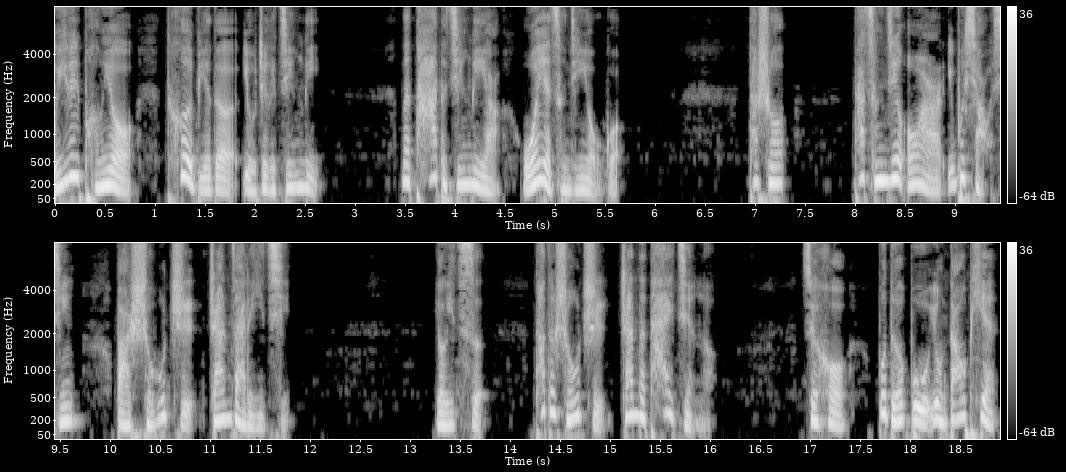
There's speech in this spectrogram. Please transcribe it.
一位朋友特别的有这个经历，那他的经历啊，我也曾经有过。他说，他曾经偶尔一不小心把手指粘在了一起。有一次，他的手指粘得太紧了，最后不得不用刀片。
